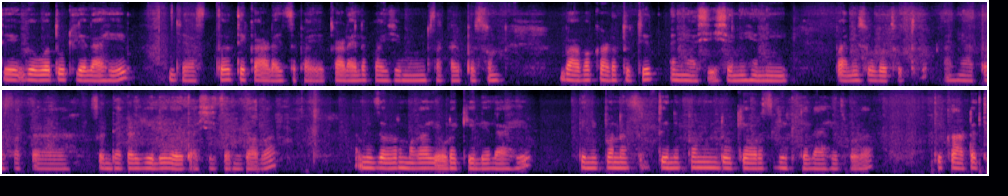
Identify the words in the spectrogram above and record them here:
ते गवत उठलेलं आहे. जास्त ते काढायचं पाहिजे काढायला पाहिजे म्हणून सकाळपासून बाबा काढत होते आणि आशिष आणि ह्यांनी पाणी सोडत होतं. आणि आता सकाळ संध्याकाळी गेलेले आहेत आशिष आणि बाबा. आम्ही जवळ मग एवढं केलेलं आहे. त्याने पण त्याने पण डोक्यावरच घेतलेलं आहे बघा ते काटत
